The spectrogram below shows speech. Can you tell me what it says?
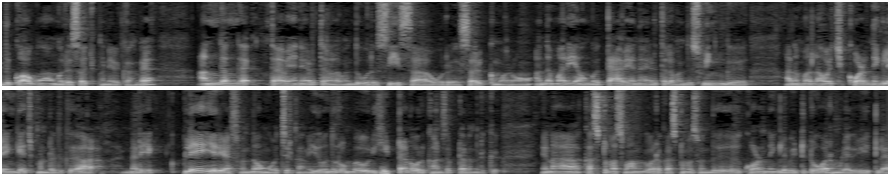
இதுக்காகவும் அவங்க ரிசர்ச் பண்ணியிருக்காங்க. அங்கங்கே தேவையான இடத்துல வந்து ஒரு சீசா ஒரு சறுக்கு மரம் அந்த மாதிரி அவங்க தேவையான இடத்துல வந்து ஸ்விங்கு அந்த மாதிரிலாம் வச்சு குழந்தைங்களை என்கேஜ் பண்ணுறதுக்கு நிறைய ப்ளே ஏரியாஸ் வந்து அவங்க வச்சுருக்காங்க. இது வந்து ரொம்ப ஒரு ஹிட்டான ஒரு கான்செப்டாக இருந்திருக்கு. ஏன்னா கஸ்டமர்ஸ் வாங்க வர கஸ்டமர்ஸ் வந்து குழந்தைங்களை விட்டுட்டும் வர முடியாது வீட்டில்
